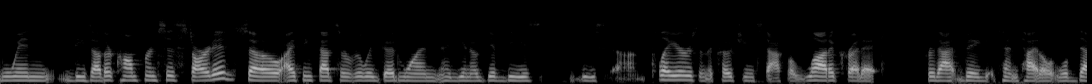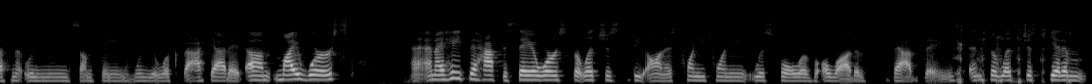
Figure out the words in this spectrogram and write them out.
when these other conferences started. So I think that's a really good one. You know, give these these um, players and the coaching staff a lot of credit for that Big Ten title. It will definitely mean something when you look back at it. Um, my worst, and I hate to have to say a worst, but let's just be honest. 2020 was full of a lot of bad things, and so let's just get them,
